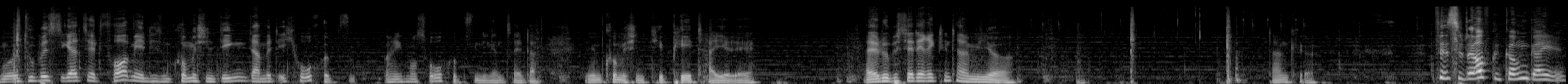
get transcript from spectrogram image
Und du bist die ganze Zeit vor mir in diesem komischen Ding, damit ich hochhüpfen. Und ich muss hochhüpfen die ganze Zeit da. In dem komischen TP-Teil, ey. Ey, du bist ja direkt hinter mir. Danke. Bist du drauf gekommen? Geil.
